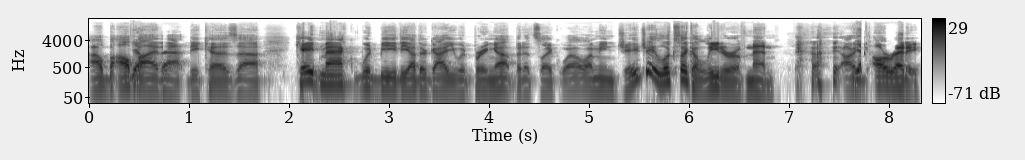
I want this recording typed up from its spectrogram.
I'll I'll Yep. buy that because uh Cade Mack would be the other guy you would bring up, but it's like, well, I mean, JJ looks like a leader of men I- already.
